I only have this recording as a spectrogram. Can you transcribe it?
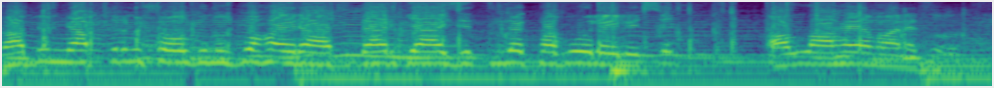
Rabbim yaptırmış olduğunuz bu hayratı dergâh izzetinde kabul eylesin. Allah'a emanet olun.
